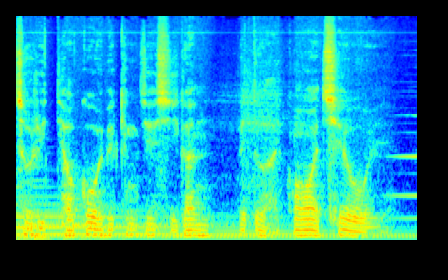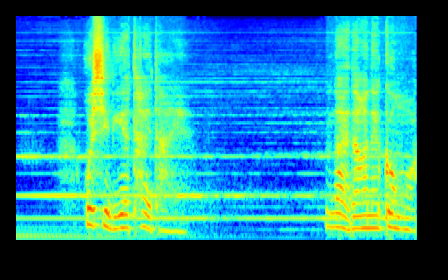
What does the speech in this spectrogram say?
所以你挑个月要经这时间，要倒来看我的笑话。我是你的太太，你哪会当安尼讲我？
